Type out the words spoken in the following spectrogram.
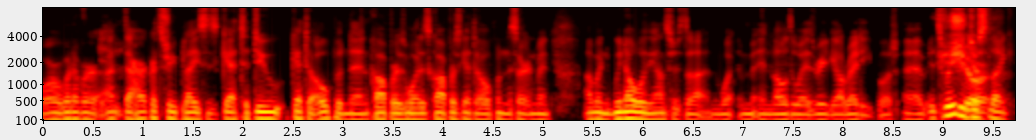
or whatever and the Harcourt Street places get to do get to open then Coppers why does Coppers get to open a certain min I mean we know the answers to that in, what- in loads of ways really already but uh, it's really just like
